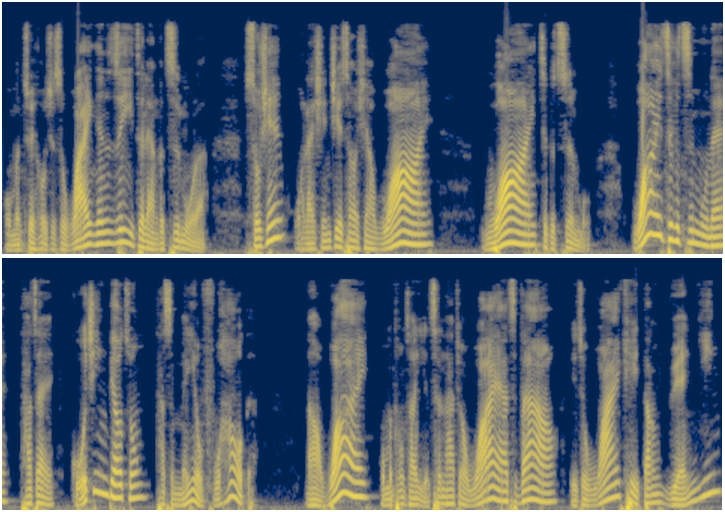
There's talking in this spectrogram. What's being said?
我们最后就是 Y 跟 Z 这两个字母了。首先，我来先介绍一下 Y，Y 这个字母，Y 这个字母呢，它在国际音标中它是没有符号的。那 Y 我们通常也称它叫 Y as vowel，也就 Y 可以当元音，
